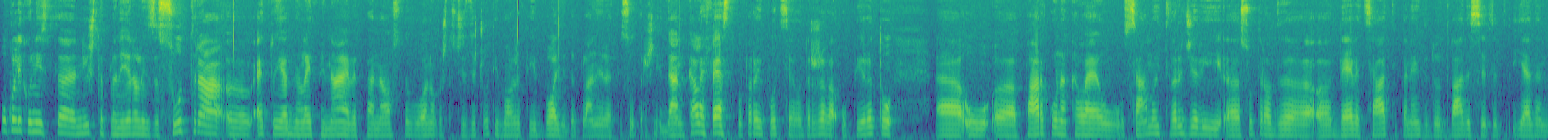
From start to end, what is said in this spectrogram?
Ukoliko niste ništa planirali za sutra, eh, eto jedne lepe najave, pa na osnovu onoga što ćete čuti možete i bolje da planirate sutrašnji dan. Kale Fest po prvi put se održava u Pirotu, u parku na Kaleu, u samoj tvrđavi, sutra od 9 sati pa negde do 21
